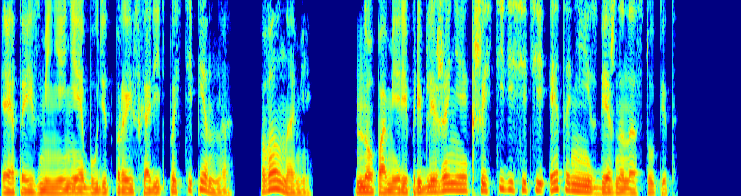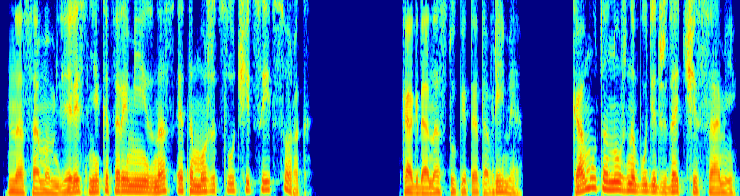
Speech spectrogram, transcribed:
Это изменение будет происходить постепенно, волнами, но по мере приближения к 60 это неизбежно наступит. На самом деле с некоторыми из нас это может случиться и в 40. Когда наступит это время, кому-то нужно будет ждать часами,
